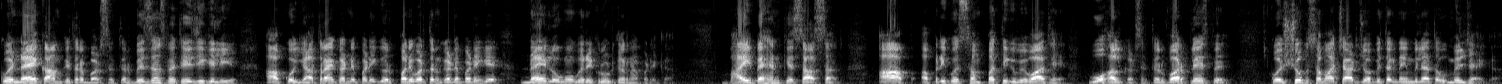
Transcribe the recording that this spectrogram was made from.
कोई नए काम की तरफ़ बढ़ सकते हैं। बिज़नेस में तेज़ी के लिए आपको यात्राएँ करनी पड़ेगी और परिवर्तन करने पड़ेंगे, नए लोगों को रिक्रूट करना पड़ेगा। भाई बहन के साथ साथ आप अपनी कोई संपत्ति के विवाद है, वो हल कर सकते हैं। वर्क प्लेस पे कोई शुभ समाचार जो अभी तक नहीं मिला था, वो मिल जाएगा।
